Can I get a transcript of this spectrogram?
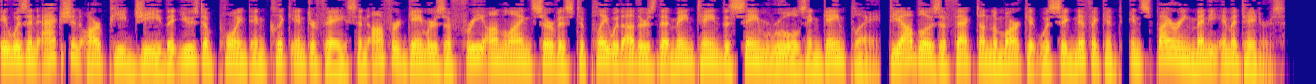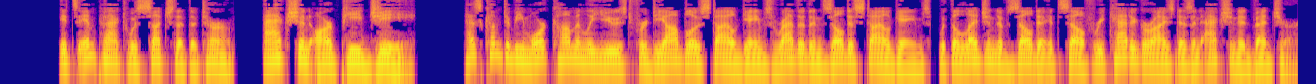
It was an action RPG that used a point-and-click interface and offered gamers a free online service to play with others that maintained the same rules and gameplay. Diablo's effect on the market was significant, inspiring many imitators. Its impact was such that the term action RPG has come to be more commonly used for Diablo-style games rather than Zelda-style games, with The Legend of Zelda itself recategorized as an action-adventure.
